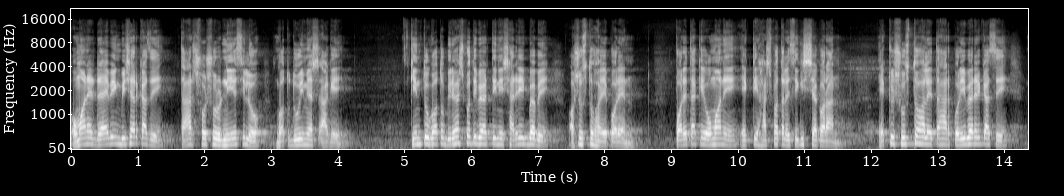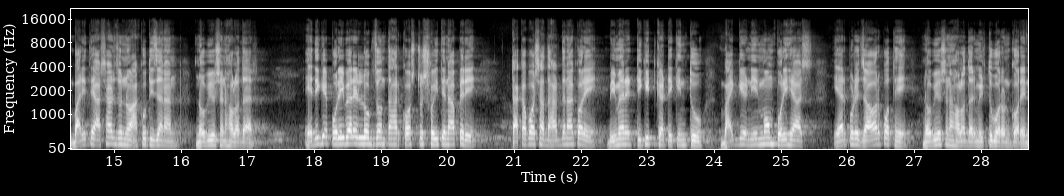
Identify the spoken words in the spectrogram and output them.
ওমানের ড্রাইভিং বিষয়ের কাজে তার শ্বশুর নিয়েছিল গত দুই মাস আগে। কিন্তু গত বৃহস্পতিবার তিনি শারীরিকভাবে অসুস্থ হয়ে পড়েন। পরে তাকে ওমানে একটি হাসপাতালে চিকিৎসা করান। একটু সুস্থ হলে তাহার পরিবারের কাছে বাড়িতে আসার জন্য আকুতি জানান নবী হোসেন হাওলাদার। এদিকে পরিবারের লোকজন তাহার কষ্ট সইতে না পেরে টাকা পয়সা ধার দেনা করে বিমানের টিকিট কাটে কিন্তু ভাগ্যের নির্মম পরিহাস এয়ারপোর্টে যাওয়ার পথে নবী হোসেন হাওলাদার মৃত্যুবরণ করেন।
